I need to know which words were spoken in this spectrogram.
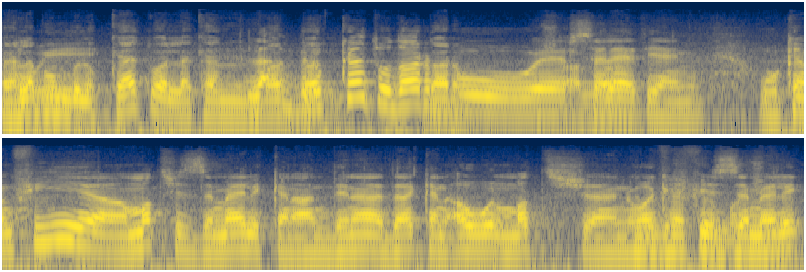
أغلبهم و- بلوكات ولا كان لا بلوكات وضرب. وارسالات يعني. وكان في ماتش الزمالك كان عندنا. ده كان أول ماتش نواجه فيه. الزمالك.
